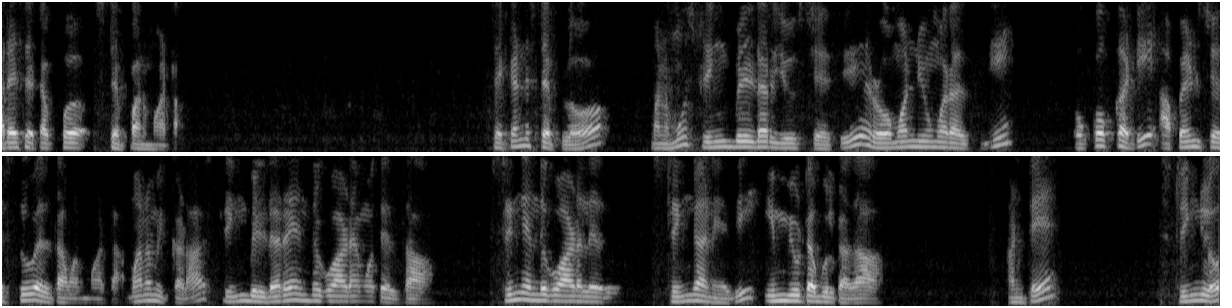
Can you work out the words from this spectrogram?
అరే సెటప్ స్టెప్ అనమాట సెకండ్ స్టెప్లో మనము స్ట్రింగ్ బిల్డర్ యూస్ చేసి రోమన్ న్యూమరల్స్ని ఒక్కొక్కటి అపెండ్ చేస్తూ వెళ్తాం అనమాట మనం ఇక్కడ స్ట్రింగ్ బిల్డరే ఎందుకు వాడామో తెలుసా? స్ట్రింగ్ ఎందుకు వాడలేదు? స్ట్రింగ్ అనేది ఇమ్యూటబుల్ కదా. అంటే స్ట్రింగ్లో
